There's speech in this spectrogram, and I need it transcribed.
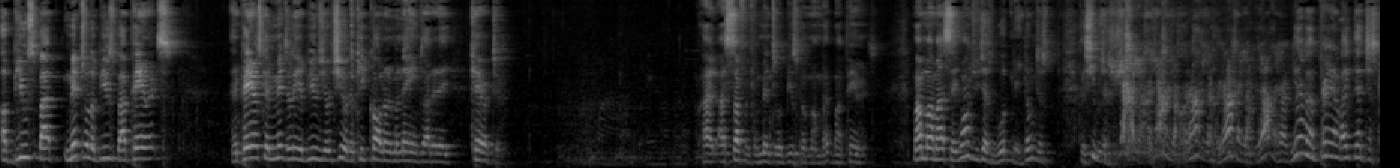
abuse by mental abuse by parents. And parents can mentally abuse your children, keep calling them names out of their character. I, I suffered from mental abuse by my, my parents. My mom, I say, why don't you just whoop me? Don't just because she was just, you ever a parent like that just,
